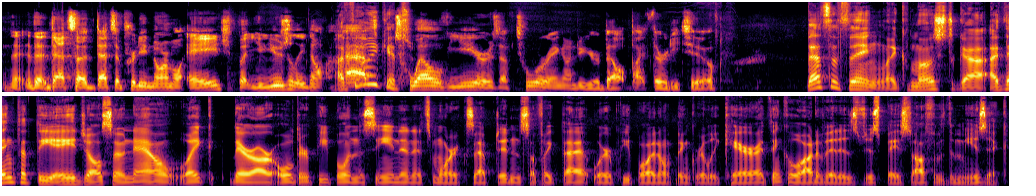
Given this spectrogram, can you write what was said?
that's a that's a pretty normal age. But you usually don't I have feel like it's- 12 years of touring under your belt by 32. that's the thing. Like most guys, I think that the age also now, like there are older people in the scene and it's more accepted and stuff like that, where people I don't think really care. I think a lot of it is just based off of the music.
